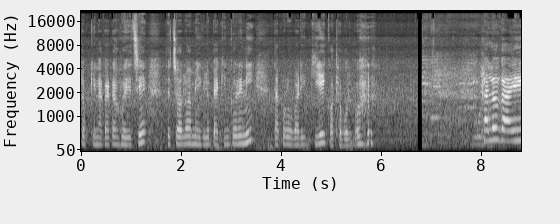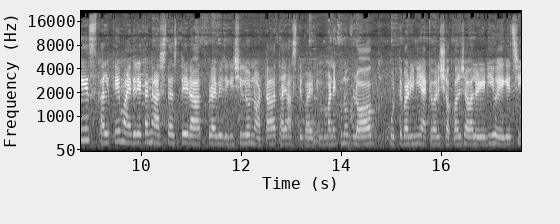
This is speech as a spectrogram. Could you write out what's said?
সব কেনাকাটা হয়েছে, তো চলো আমি এগুলো প্যাকিং করে নিই, তারপর ও বাড়ি গিয়েই কথা বলব। হ্যালো গাইস, কালকে মায়েদের এখানে আসতে আসতে রাত প্রায় বেজে গেছিল নটা, তাই আসতে পারিনি মানে কোনো ব্লগ করতে পারিনি, একেবারে সকাল সকাল রেডি হয়ে গেছি।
